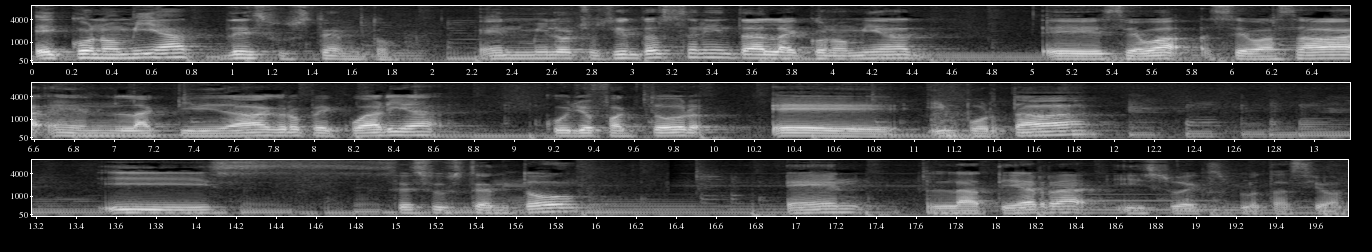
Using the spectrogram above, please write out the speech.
Economía de sustento. En 1830 la economía eh, se, se, basaba en la actividad agropecuaria cuyo factor eh, importaba y se sustentó en la tierra y su explotación.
